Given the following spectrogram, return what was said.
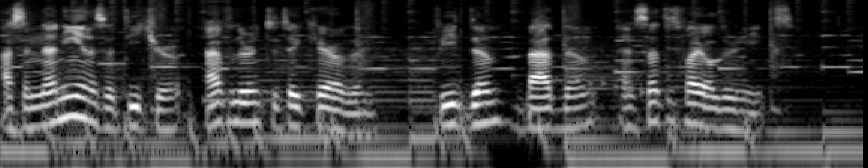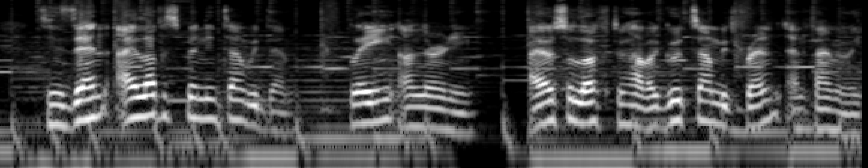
As a nanny and as a teacher, I've learned to take care of them, feed them, bath them, and satisfy all their needs. Since then, I love spending time with them, playing and learning. I also love to have a good time with friends and family.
